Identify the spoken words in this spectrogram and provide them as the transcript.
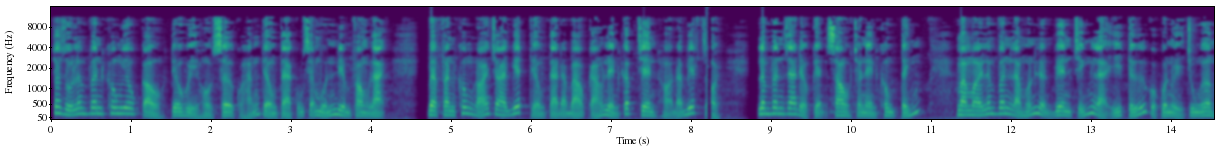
Cho dù lâm vân không yêu cầu, tiêu hủy hồ sơ của hắn thì ông ta cũng sẽ muốn niêm phong lại. Về phần không nói cho ai biết thì ông ta đã báo cáo lên cấp trên, họ đã biết rồi. Lâm vân ra điều kiện sau cho nên không tính. Mà mời lâm vân làm huấn luyện viên chính là ý tứ của quân ủy trung ương.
